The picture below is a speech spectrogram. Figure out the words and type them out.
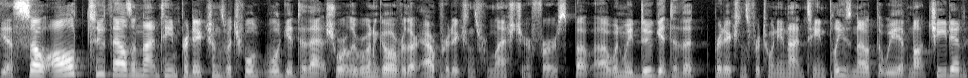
yes. So all 2019 predictions, which we'll we'll get to that shortly. We're going to go over the, our predictions from last year first. But uh, when we do get to the predictions for 2019, please note that we have not cheated.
